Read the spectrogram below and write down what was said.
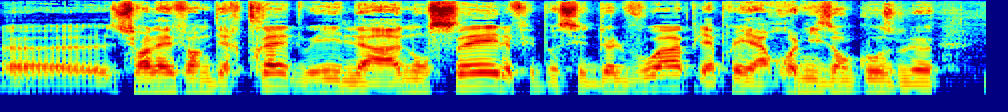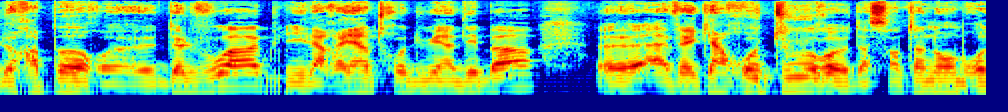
euh, sur la réforme des retraites, oui, il l'a annoncé, il a fait passer Delevoye, puis après il a remis en cause le, rapport euh, puis il a réintroduit un débat euh, avec un retour d'un certain nombre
